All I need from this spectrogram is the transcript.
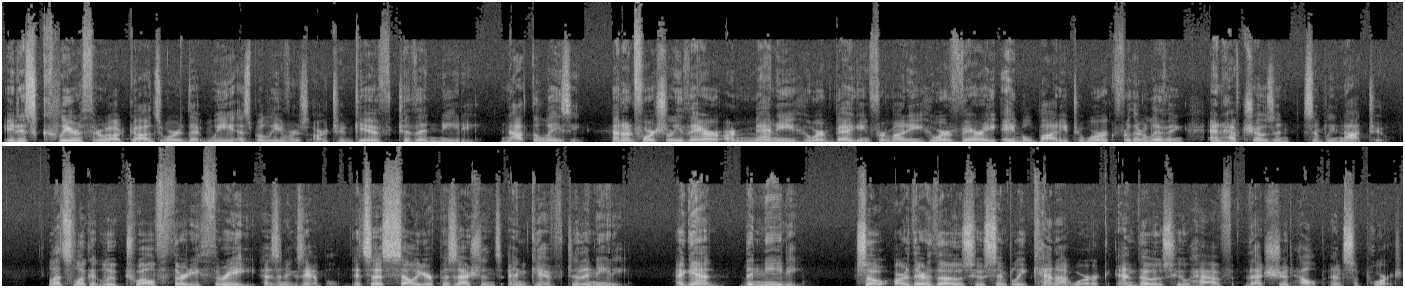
It is clear throughout God's word that we as believers are to give to the needy, not the lazy. And unfortunately, there are many who are begging for money who are very able bodied to work for their living and have chosen simply not to. Let's look at Luke 12:33 as an example. It says, "Sell your possessions and give to the needy." Again, the needy. So, are there those who simply cannot work and those who have that should help and support?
